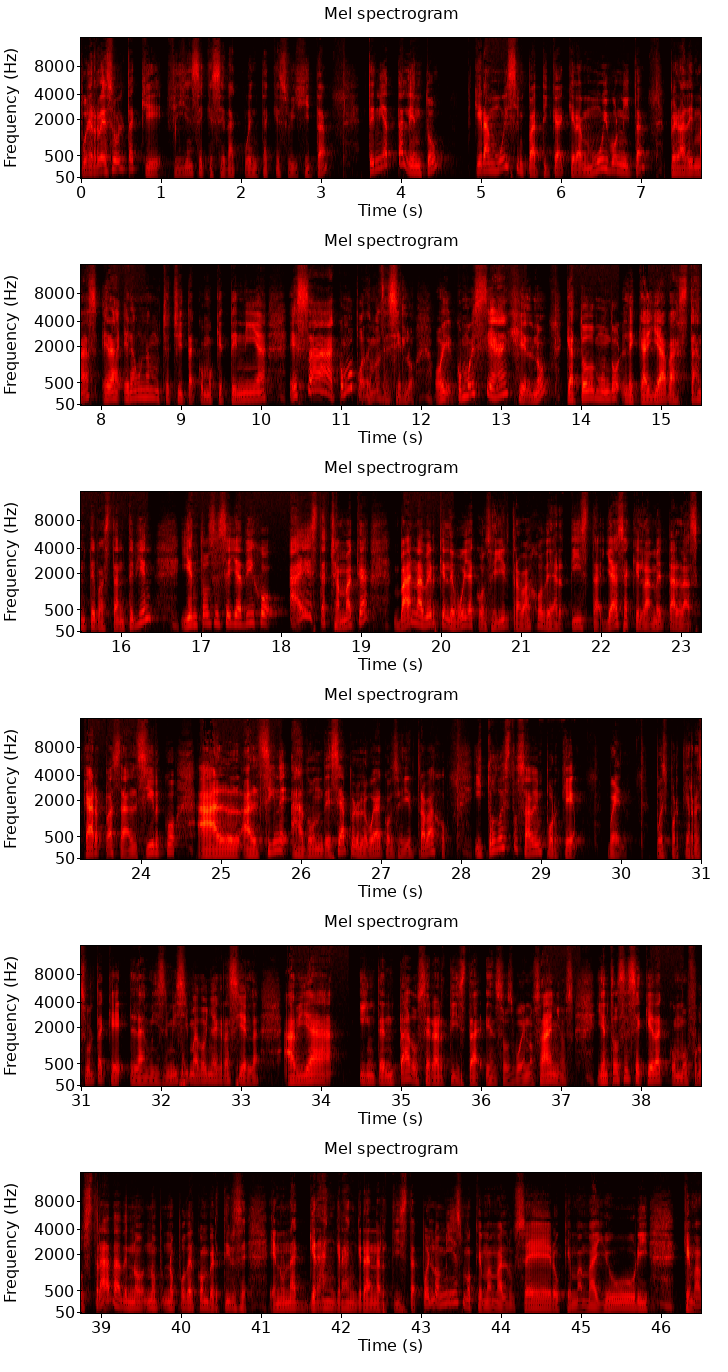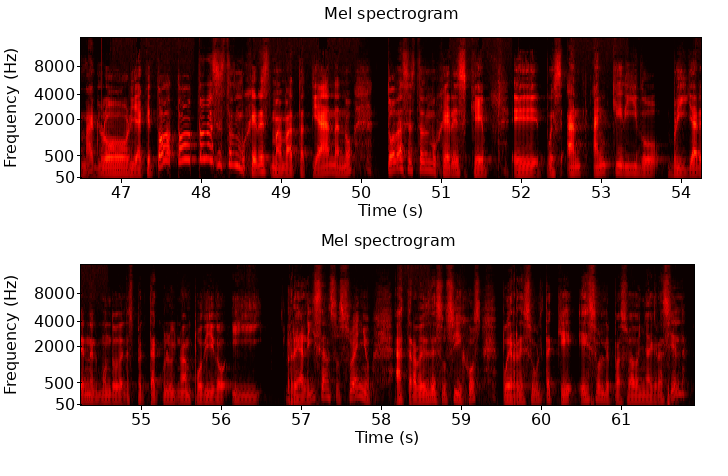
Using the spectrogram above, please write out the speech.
Pues resulta que, fíjense que se da cuenta que su hijita tenía talento, que era muy simpática, que era muy bonita, pero además era, era una muchachita como que tenía esa, ¿cómo podemos decirlo? Oye, como ese ángel, ¿no? Que a todo mundo le caía bastante, bastante bien. Y entonces ella dijo, a esta chamaca van a ver que le voy a conseguir trabajo de artista, ya sea que la meta a las carpas, al circo, al, al cine, a donde sea, pero le voy a conseguir trabajo. Y todo esto saben por qué. Bueno, pues porque resulta que la mismísima doña Graciela había intentado ser artista en sus buenos años y entonces se queda como frustrada de no, no, poder convertirse en una gran, gran, gran artista. Pues lo mismo que mamá Lucero, que mamá Yuri, que mamá Gloria, que todas estas mujeres, mamá Tatiana, ¿no? Todas estas mujeres que eh, pues han, han querido brillar en el mundo del espectáculo y no han podido y realizan su sueño a través de sus hijos, pues resulta que eso le pasó a doña Graciela.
